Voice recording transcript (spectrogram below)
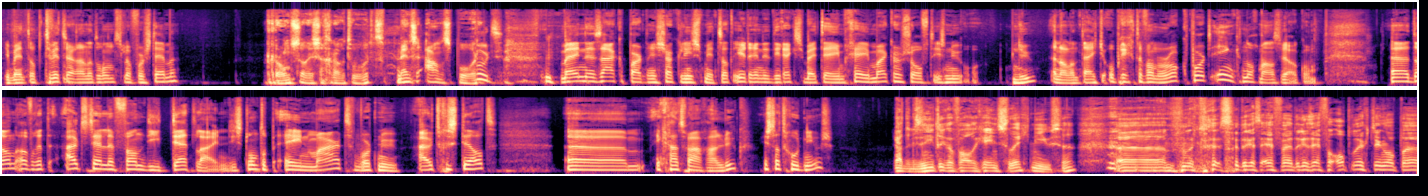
Je bent op Twitter aan het ronselen voor stemmen. Ronsel is een groot woord. Mensen aansporen. Goed. Mijn uh, zakenpartner is Jacqueline Smit. Zat eerder in de directie bij TMG. Microsoft is nu, nu en al een tijdje oprichter van Rockport Inc. Nogmaals welkom. Uh, dan over het uitstellen van die deadline. Die stond op 1 maart, wordt nu uitgesteld. Uh, ik ga het vragen aan Luc. Is dat goed nieuws? Ja, dat is in ieder geval geen slecht nieuws. Hè? uh, dus er, is even, er is even opluchting op, uh,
